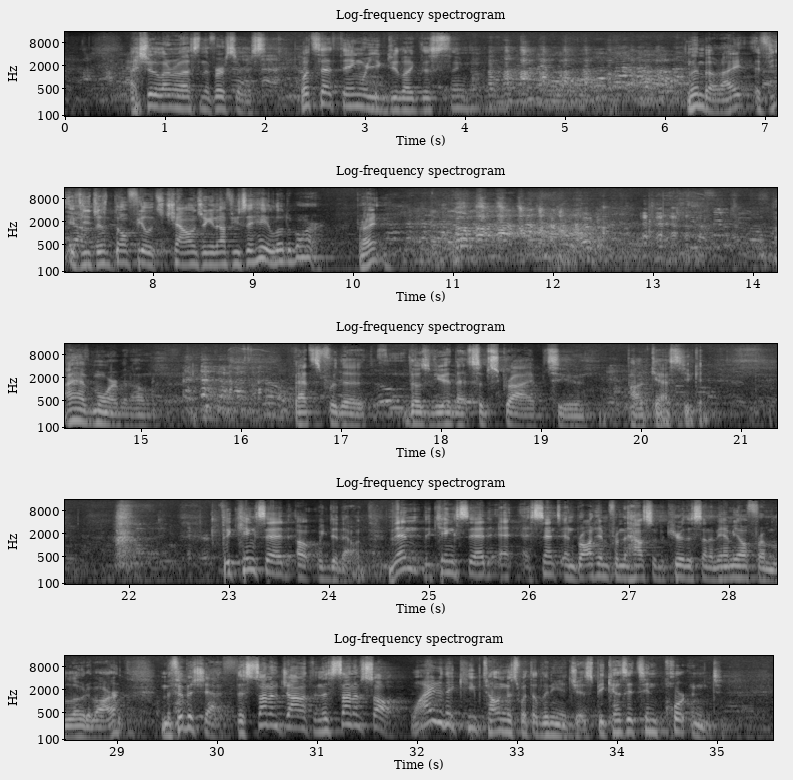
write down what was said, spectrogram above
I should have learned my lesson the first service. What's that thing where you do like this thing? Limbo, right? If, if you just don't feel it's challenging enough, you say, hey, load the bar, right? I have more, but I'll. That's for the those of you that subscribe to podcasts. You can. The king said, "Oh, we did that one." Then the king said, eh, sent and brought him from the house of Machir, the son of Ammiel, from Lodabar, Mephibosheth, the son of Jonathan, the son of Saul. Why do they keep telling us what the lineage is? Because it's important.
